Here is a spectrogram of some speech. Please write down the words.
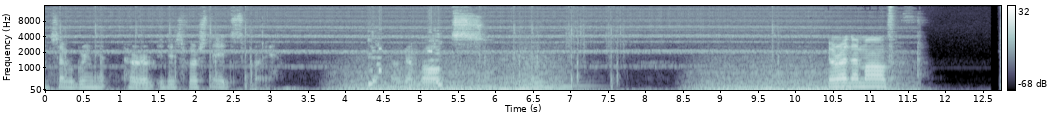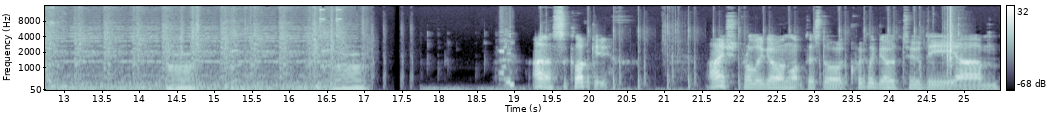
instead of a green herb, it is first aid spray. Bowgun bolts. You alright there, Marv? Ah, that's the club key. I should probably go unlock this door, quickly go to the um,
